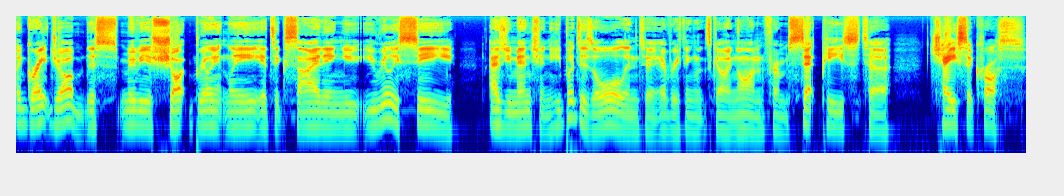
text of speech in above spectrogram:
a great job. This movie is shot brilliantly. It's exciting. You you really see, as you mentioned, he puts his all into everything that's going on, from set piece to chase across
